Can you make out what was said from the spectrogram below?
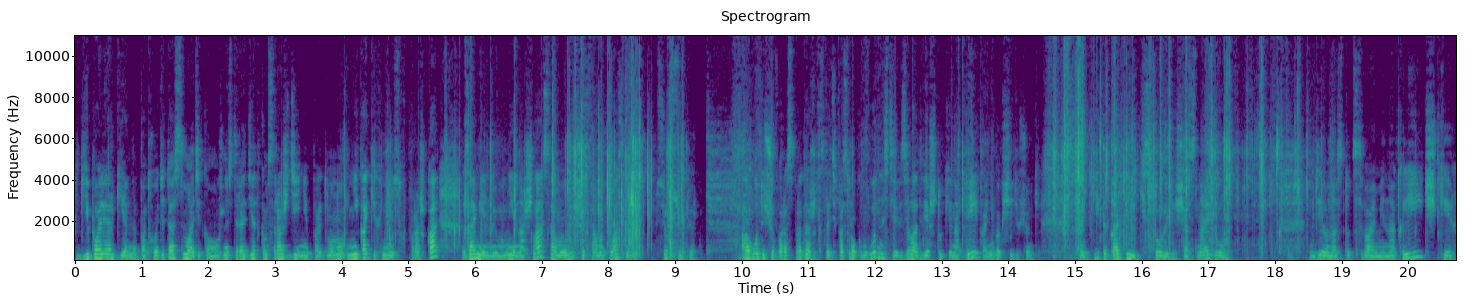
Гипоаллергенно, подходит астматика, можно стирать деткам с рождения, поэтому, ну, никаких минусов порошка, замену ему не нашла, самый лучший, самый классный, все супер. А вот еще по распродаже, кстати, по срокам годности. Взяла две штуки наклеек. Они вообще, девчонки, какие-то копейки стоили. Сейчас найду. Где у нас тут с вами наклеечки?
